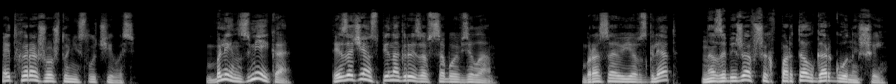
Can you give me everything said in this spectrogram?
«Это хорошо, что не случилось». «Блин, змейка! Ты зачем спиногрызов с собой взяла?» Бросаю я взгляд на забежавших в портал горгонышей.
